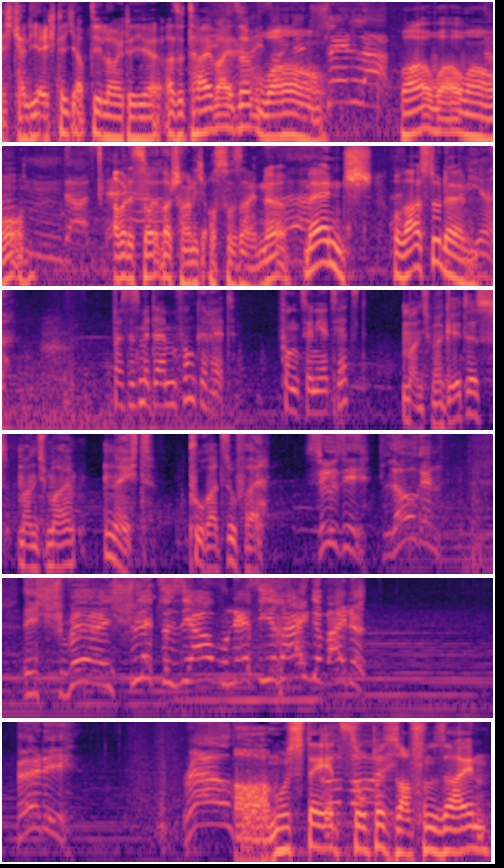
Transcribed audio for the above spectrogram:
Ich kann die echt nicht ab, die Leute hier. Also teilweise, wow. Wow, wow, wow. Aber das soll wahrscheinlich auch so sein, ne? Mensch, wo warst du denn? Hier. Was ist mit deinem Funkgerät? Funktioniert's jetzt? Manchmal geht es, manchmal nicht. Purer Zufall. Susie, Logan, ich schwöre, ich schlitze sie auf und esse ihre Eingeweide. Birdie, Ralph, Oh, muss der jetzt so besoffen sein?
